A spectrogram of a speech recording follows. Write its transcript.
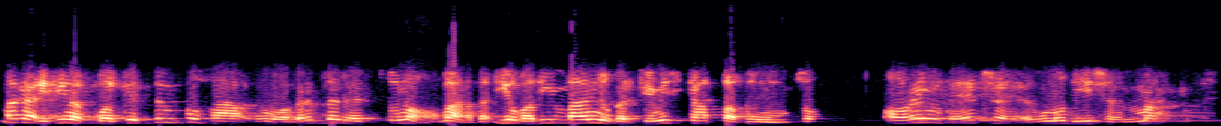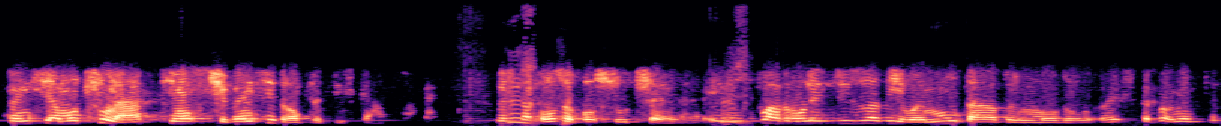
magari fino a qualche tempo fa uno avrebbe detto no, guarda, io vado in bagno perché mi scappa punto. Ora invece uno dice ma pensiamoci un attimo, ci pensi troppo e ti scappa. Questa cosa può succedere. Il quadro legislativo è mutato in modo estremamente.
